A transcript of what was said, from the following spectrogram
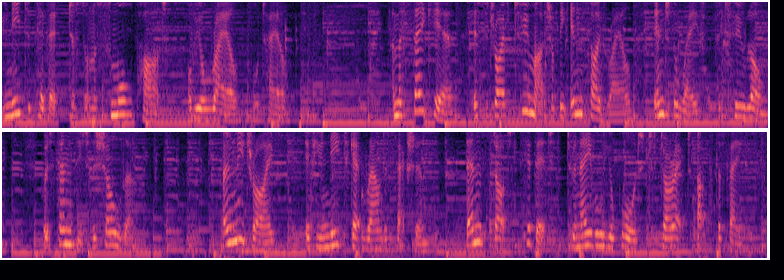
You need to pivot just on a small part of your rail or tail. A mistake here is to drive too much of the inside rail into the wave for too long, which sends you to the shoulder. Only drive if you need to get around a section, then start to pivot to enable your board to direct up the face.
